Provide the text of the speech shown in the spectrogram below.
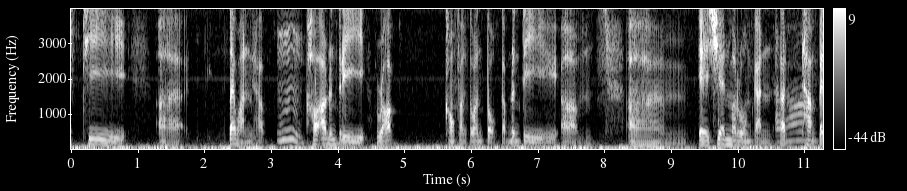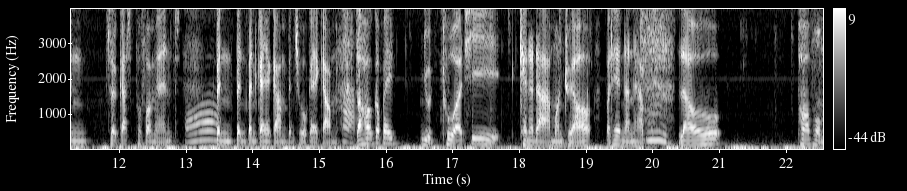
สที่เอ่อไต้หวันครับอืมเขาเอาดนตรีร็อกของฝั่งตะวันตกกับดนตรีเอิ่มเอิ่ม Asian มารวมกันอ๋อแล้วทำเป็น Circus Performance โอ้เป็นเป็นเป็นกายกรรม เป็นโชว์กายกรรมค่ะแล้วเขาก็ไปหยุดทัวร์ที่แคนาดามอนทรีออลประเทศนั้นนะครับอืมแล้ว พอผม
